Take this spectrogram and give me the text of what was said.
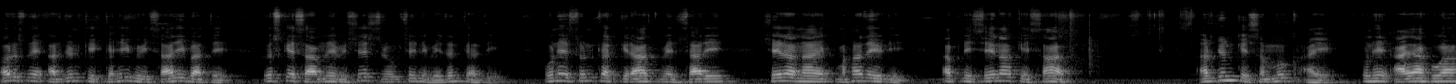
और उसने अर्जुन की कही हुई सारी बातें उसके सामने विशेष रूप से निवेदन कर दी। उन्हें सुनकर किरात में सारी सेना नायक महादेव जी अपनी सेना के साथ अर्जुन के सम्मुख आए। उन्हें आया हुआ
